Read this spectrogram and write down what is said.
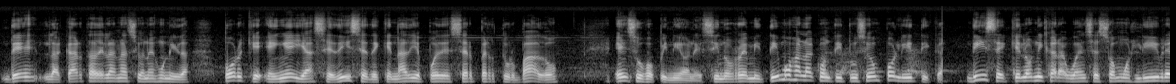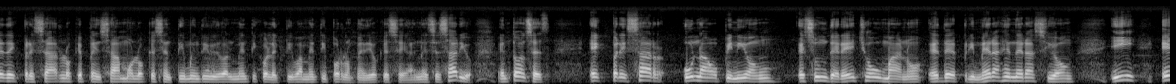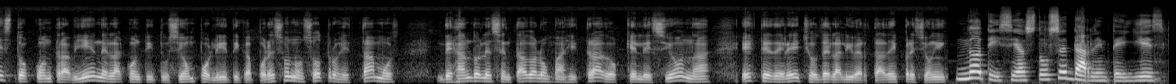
de la Carta de las Naciones Unidas porque en ella se dice de que nadie puede ser perturbado en sus opiniones. Si nos remitimos a la constitución política, dice que los nicaragüenses somos libres de expresar lo que pensamos, lo que sentimos individualmente y colectivamente y por los medios que sean necesarios. Entonces, expresar una opinión es un derecho humano, es de primera generación y esto contraviene la constitución política. Por eso nosotros estamos dejándole sentado a los magistrados que lesiona este derecho de la libertad de expresión. Noticias 12, Darlene Telles.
